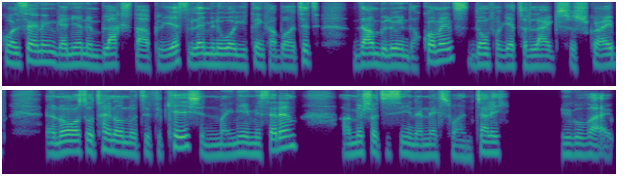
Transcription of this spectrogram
concerning Ghanaian and Black Star players. Let me know what you think about it down below in the comments. Don't forget to like, subscribe, and also turn on notification. My name is Adam. I'll make sure to see you in the next one. Charlie, you go vibe.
